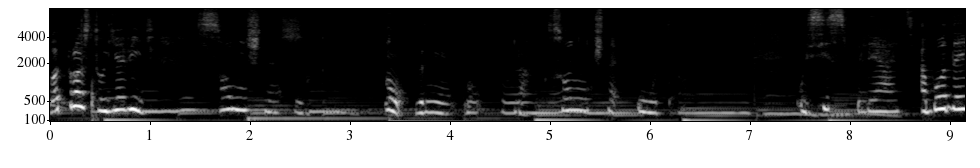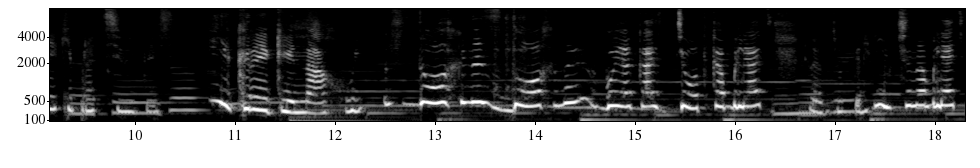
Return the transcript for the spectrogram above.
От просто уявіть, сонячне утро. Ну, верні, ну, так, сонячне утро. Усі сплять, або деякі працюють десь. І крики нахуй. Здохне, здохне, бо якась тітка, блядь, не тітка, дівчина, блядь,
